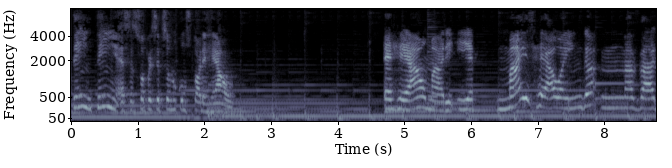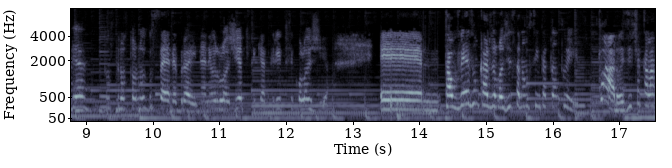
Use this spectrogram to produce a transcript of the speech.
Tem, tem essa sua percepção no consultório é real? É real, Mari, e é mais real ainda nas áreas dos transtornos do cérebro aí, né? Neurologia, psiquiatria e psicologia. É, talvez um cardiologista não sinta tanto isso. Claro, existe aquela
